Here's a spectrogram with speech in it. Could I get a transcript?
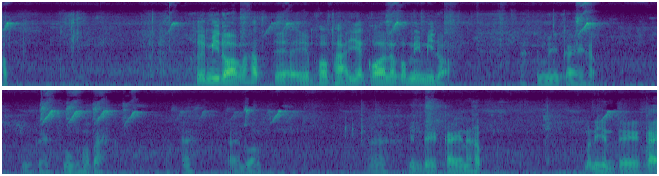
ครับ เคยมีดอกแล้วครับ แต่พอผ่าแยกกอแล้วก็ไม่มีดอก ดูไกลครับ ดูไกลซูมเข้าไปนะสายหลวงเห็นแต่ไกลนะครับไม่ได้เห็นแต่ใกล้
